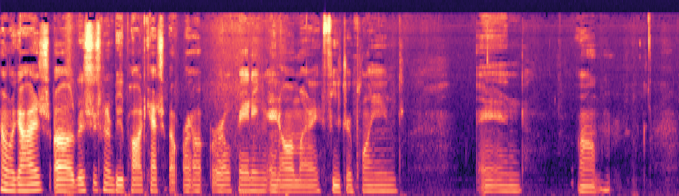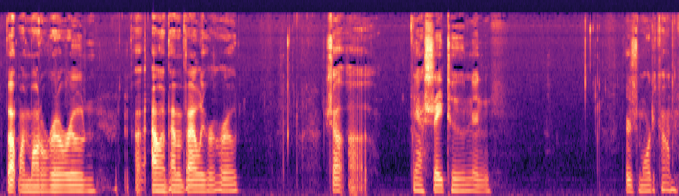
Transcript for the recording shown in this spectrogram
Hello, guys. Uh, this is going to be a podcast about rail, rail and all my future plans, and um, about my model railroad, uh, Alabama Valley Railroad. So, uh, yeah, stay tuned, and there's more to come.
